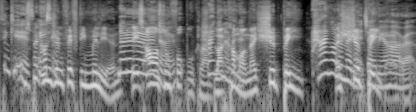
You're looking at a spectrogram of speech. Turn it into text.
think it is. spent He's- 150 million. No, no, It's no, no, Arsenal no. Football Club. Hang like, on come on, they should be. Hang on a minute, Jamie. O'Hara.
